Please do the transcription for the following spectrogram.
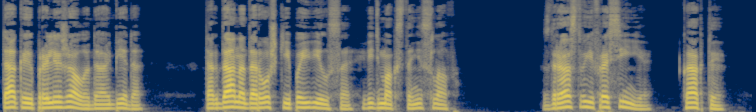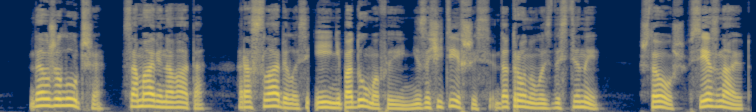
Так и пролежала до обеда. Тогда на дорожке и появился ведьмак Станислав. «Здравствуй, Ефросинья. Как ты?» «Да уже лучше. Сама виновата расслабилась и, не подумав и не защитившись, дотронулась до стены. Что уж, все знают.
